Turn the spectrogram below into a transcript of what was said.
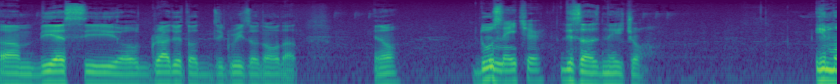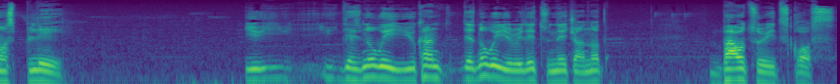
um, BSc or graduate or degrees and all that. You know, those nature. This is nature. He must play. You, you, you, there's no way you can't. There's no way you relate to nature and not bow to its course.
